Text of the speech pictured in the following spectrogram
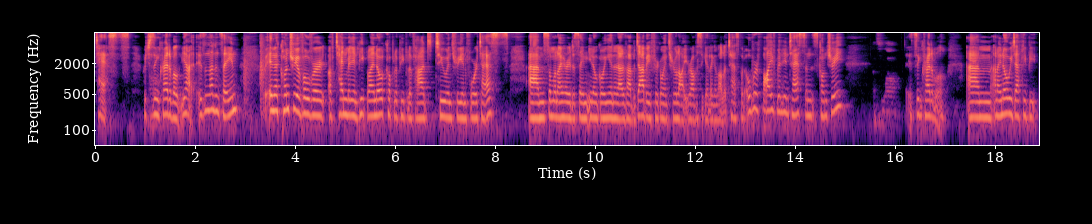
tests, which is incredible. Yeah, isn't that insane? In a country of over of 10 million people, I know a couple of people have had two and three and four tests. Um, someone I heard is saying, you know, going in and out of Abu Dhabi, if you're going through a lot, you're obviously getting a lot of tests. But over 5 million tests in this country, That's a lot. it's incredible. Um, and I know we definitely be,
